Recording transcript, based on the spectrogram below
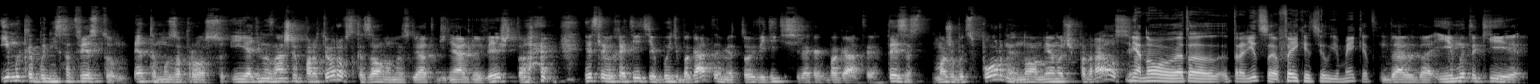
и мы как бы не соответствуем этому запросу. И один из наших партнеров сказал, на мой взгляд, гениальную вещь, что если вы хотите быть богатыми, то ведите себя как богатые. Тезис может быть спорный, но мне он очень понравился. Не, ну это традиция fake it till you make it. Да-да-да. И мы такие,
